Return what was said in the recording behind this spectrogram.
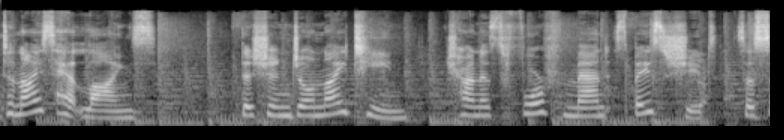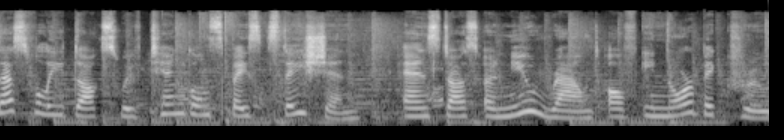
In tonight's headlines, the Shenzhou 19, China's fourth manned spaceship, successfully docks with Tiangong Space Station and starts a new round of in-orbit crew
